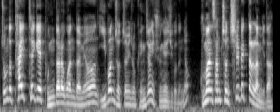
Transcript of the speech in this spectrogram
좀 더 타이트하게 본다라고 한다면 이번 저점이 좀 굉장히 중요해지거든요. 93,700달러입니다.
